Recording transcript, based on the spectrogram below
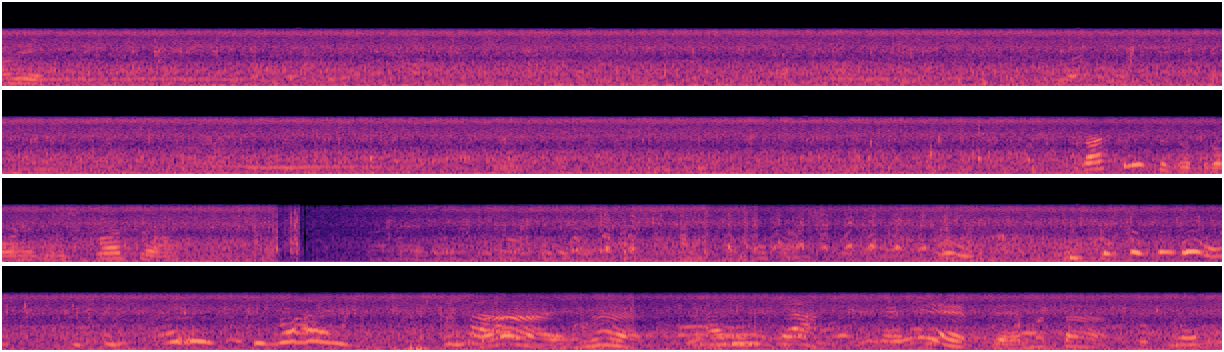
Ορίστε. Κάτι δεν το τρώνε το μπισκότο. Όπα. Πάει, ναι. Αλήθεια. Δεν είναι ψέματα. Γιατί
